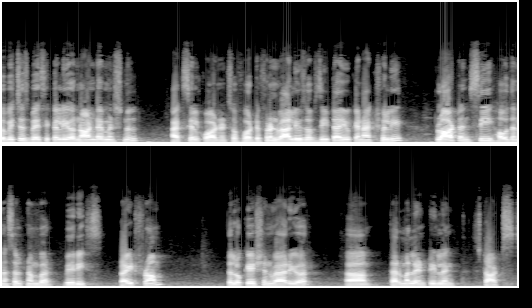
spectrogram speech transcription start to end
So which is basically your non-dimensional axial coordinate. So for different values of zeta you can actually plot and see how the Nusselt number varies right from the location where your uh, thermal entry length starts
